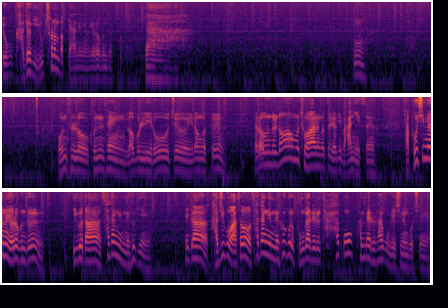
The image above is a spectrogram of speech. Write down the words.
요거 가격이 6,000원 밖에 안 해요. 여러분들. 야 음. 온슬로우, 군생, 러블리, 로즈 이런 것들 여러분들 너무 좋아하는 것들 여기 많이 있어요. 자 보시면은 여러분들 이거 다 사장님네 흙이에요. 그러니까 가지고 와서 사장님네 흙으로 분갈이를 다 하고 판매를 하고 계시는 곳이에요.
